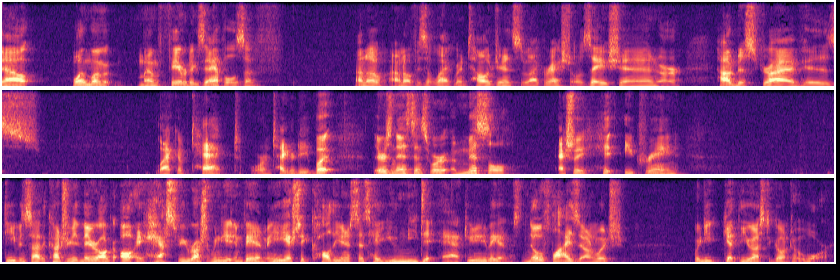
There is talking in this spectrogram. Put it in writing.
Now, one of my, my favorite examples of I don't know. I don't know if it's a lack of intelligence, or lack of rationalization, or how to describe his lack of tact or integrity. But there's an instance where a missile actually hit Ukraine deep inside the country, and they were all go, "Oh, it has to be Russia. We need to invade them." And he actually called the U.S. and says, "Hey, you need to act. You need to make a no-fly zone," which would get the U.S. to go into a war.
